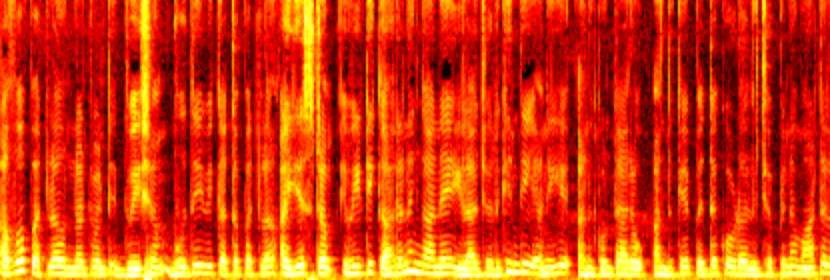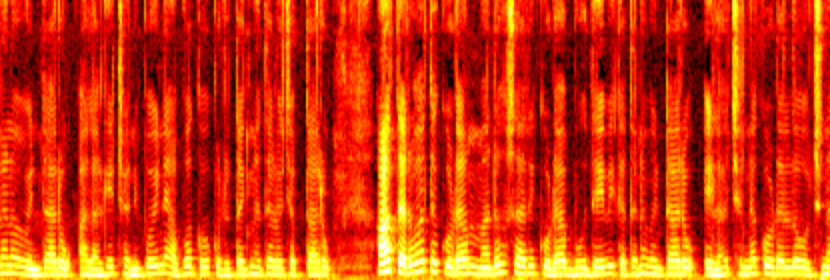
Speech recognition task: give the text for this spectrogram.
అవ్వ పట్ల ఉన్నటువంటి ద్వేషం భూదేవి కథ పట్ల అయిష్టం వీటి కారణంగానే ఇలా జరిగింది అని అనుకుంటారు. అందుకే పెద్ద కోడలు చెప్పిన మాటలను వింటారు. అలాగే చనిపోయిన అవ్వకు కృతజ్ఞతలు చెప్తారు. ఆ తర్వాత కూడా మరోసారి కూడా భూదేవి కథను వింటారు. ఇలా చిన్న కోడల్లో వచ్చిన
